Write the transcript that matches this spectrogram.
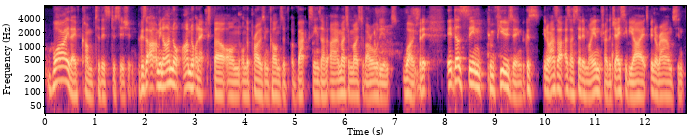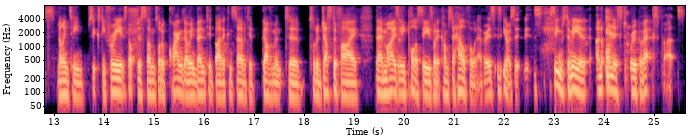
why they've come to this decision? Because I, mean i'm not i'm not an expert on on the pros and cons of, of vaccines. I, I, imagine most of our audience won't but it it does seem confusing because you know as I, as I said in my intro the jcvi it's been around since 1963 it's not just some sort of quango invented by the conservative government to sort of justify their miserly policies when it comes to health or whatever. It's, it's you know it's, it seems to me an honest group of experts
